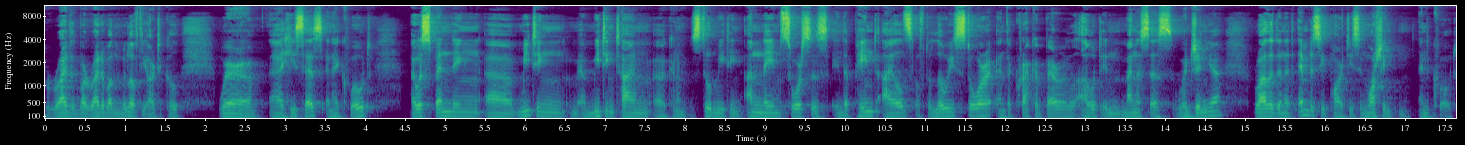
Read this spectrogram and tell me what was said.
right about right about the middle of the article where uh, he says, and I quote. I was spending uh, meeting uh, meeting time, uh, kind of still meeting unnamed sources in the paint aisles of the Lowe's store and the Cracker Barrel out in Manassas, Virginia, rather than at embassy parties in Washington. End quote.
